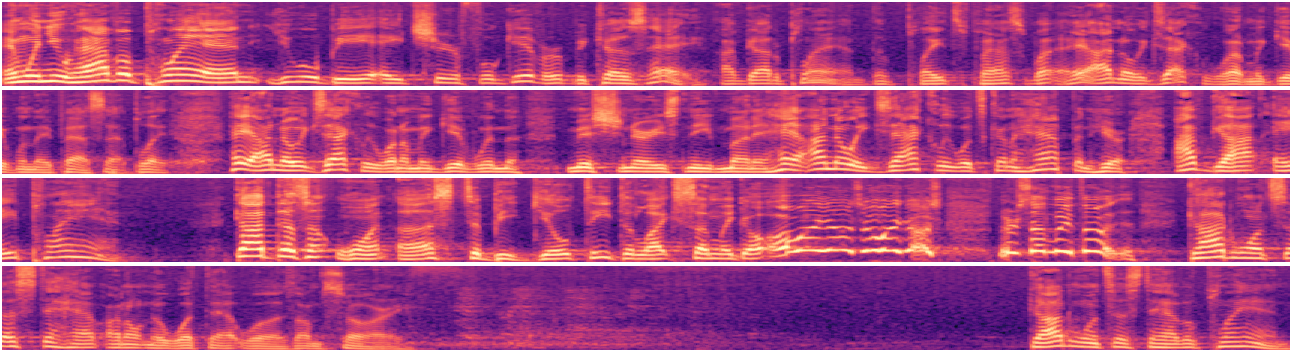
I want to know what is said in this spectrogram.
And when you have a plan, you will be a cheerful giver because, hey, I've got a plan. The plates pass by. Hey, I know exactly what I'm going to give when they pass that plate. Hey, I know exactly what I'm going to give when the missionaries need money. Hey, I know exactly what's going to happen here. I've got a plan. God doesn't want us to be guilty, to like suddenly go, oh my gosh, oh my gosh, they're suddenly throwing. God wants us to have, I don't know what that was, I'm sorry. God wants us to have a plan.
